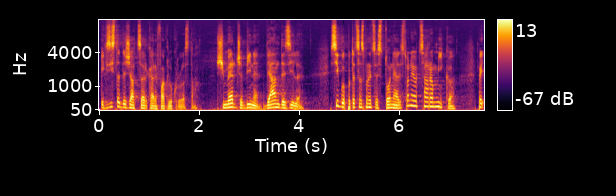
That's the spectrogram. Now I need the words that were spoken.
Există deja țări care fac lucrul ăsta și merge bine, de ani de zile. Sigur, puteți să-mi spuneți Estonia. Estonia e o țară mică. Păi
